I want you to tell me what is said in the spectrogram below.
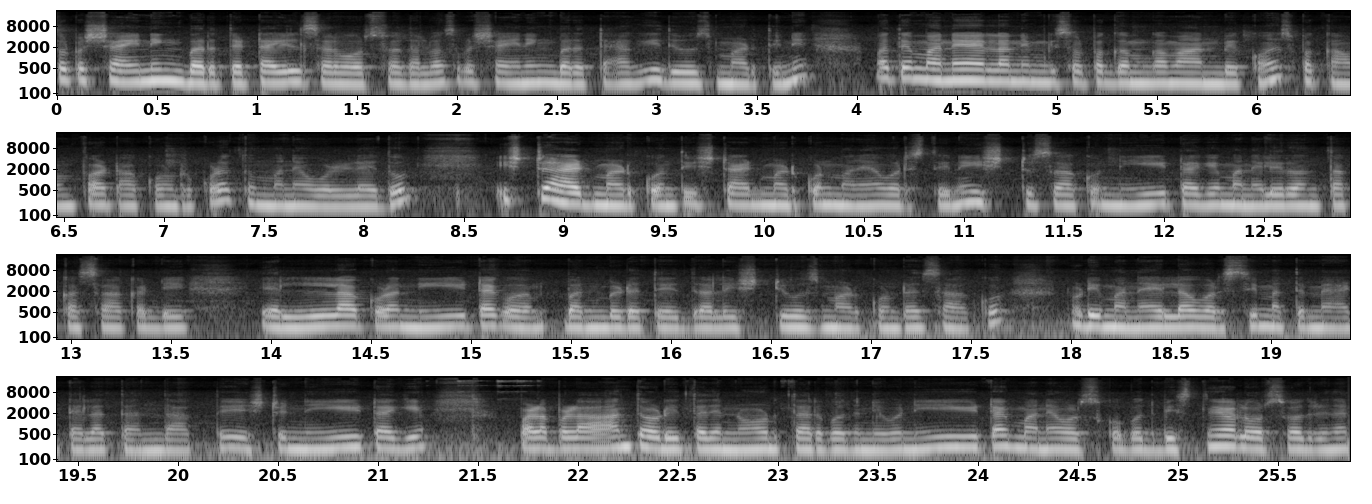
ಸ್ವಲ್ಪ ಶೈನಿಂಗ್ ಬರುತ್ತೆ. ಟೈಲ್ಸ್ ಎಲ್ಲ ಒರೆಸೋದಲ್ವ, ಸ್ವಲ್ಪ ಶೈನಿಂಗ್ ಬರುತ್ತೆ. ಹಾಗೆ ಇದು ಯೂಸ್ ಮಾಡ್ತೀನಿ. ಮತ್ತು ಮನೆ ಎಲ್ಲ ನಿಮಗೆ ಸ್ವಲ್ಪ ಗಮ್ ಗಮ ಅನ್ಬೇಕು ಅಂದರೆ ಸ್ವಲ್ಪ ಕಂಫರ್ಟ್ ಹಾಕೊಂಡ್ರು ಕೂಡ ತುಂಬಾ ಒಳ್ಳೆಯದು ಇಷ್ಟು ಆ್ಯಡ್ ಮಾಡ್ಕೊತೀನಿ ಇಷ್ಟು ಆ್ಯಡ್ ಮಾಡ್ಕೊಂಡು ಮನೆ ಒರೆಸ್ತೀನಿ. ಇಷ್ಟು ಸಾಕು. ನೀಟಾಗಿ ಮನೇಲಿರೋಂಥ ಕಸ, ಕಡ್ಡಿ ಎಲ್ಲ ಕೂಡ ನೀಟಾಗಿ ಬಂದುಬಿಡುತ್ತೆ ಇದರಲ್ಲಿ. ಇಷ್ಟು ಯೂಸ್ ಮಾಡಿಕೊಂಡ್ರೆ ಸಾಕು. ನೋಡಿ, ಮನೆ ಎಲ್ಲ ಒರೆಸಿ ಮತ್ತು ಮ್ಯಾಟ್ ಎಲ್ಲ ತಂದು ಹಾಕ್ತೆ ಎಷ್ಟು ನೀಟಾಗಿ ಪಳಪಳ ಅಂತ ಹೊಡಿತದೆ ನೋಡ್ತಾ ಇರ್ಬೋದು ನೀವು. ನೀಟಾಗಿ ಮನೆ ಒರೆಸ್ಕೋಬೋದು. ಬಿಸಿನೀರಲ್ಲಿ ಒರೆಸೋದ್ರಿಂದ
